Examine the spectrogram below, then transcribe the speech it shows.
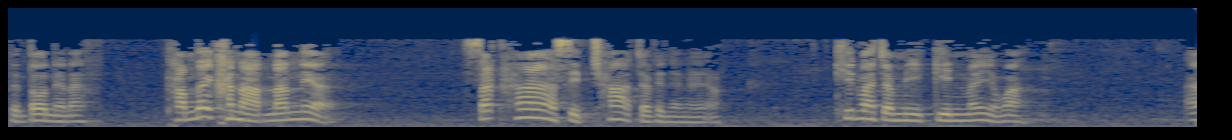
เป็นต้นเนี่ยนะทำได้ขนาดนั้นเนี่ยสักห้าสิบชาติจะเป็นยังไงอะคิดว่าจะมีกินไหมอย่างว่า อ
